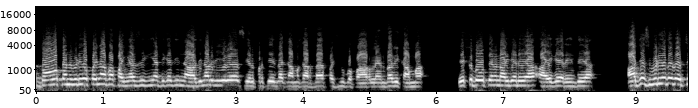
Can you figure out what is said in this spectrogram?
ਦੋ, ਤਿੰਨ ਵੀਡੀਓ ਪਹਿਲਾਂ ਆਪਾਂ ਪਾਈਆਂ ਸੀਗੀਆਂ, ਠੀਕ ਹੈ ਜੀ। ਨਾਲ ਦੀ ਨਾਲ ਵੀਰ ਸੇਲ ਪਰਚੇਸ ਦਾ ਕੰਮ ਕਰਦਾ, ਪਸ਼ੂ ਵਪਾਰ ਲੈਣ ਦਾ ਵੀ ਕੰਮ ਆ। ਇੱਕ, ਦੋ, ਤਿੰਨ ਨਗ ਜਿਹੜੇ ਆ, ਆਏ ਗਏ ਰਹਿੰਦੇ ਆ। ਅੱਜ ਇਸ ਵੀਡੀਓ ਦੇ ਵਿੱਚ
